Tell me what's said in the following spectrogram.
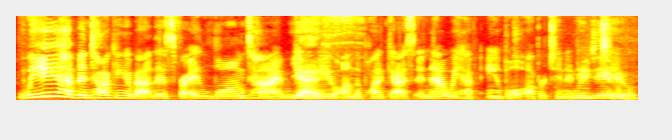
We have been talking about this for a long time, getting Yes. you on the podcast, and now we have ample opportunity to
